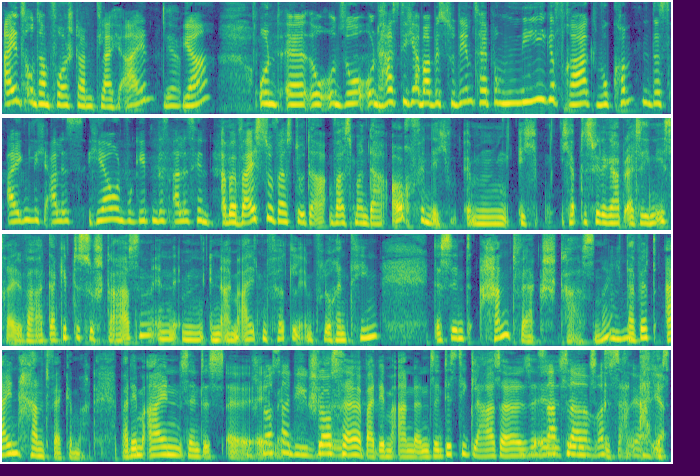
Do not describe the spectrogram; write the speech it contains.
eins unterm Vorstand gleich ein, Ja. ja. Und äh, und so und hast dich aber bis zu dem Zeitpunkt nie gefragt, wo kommt denn das eigentlich alles her und wo geht denn das alles hin? Aber weißt du, was du da, was man da auch finde ich, ähm, ich, ich habe das wieder gehabt, als ich in Israel war. Da gibt es so Straßen in, in, in einem alten Viertel im Florentin. Das sind Handwerksstraßen. Ne? Da wird ein Handwerk gemacht. Bei dem einen sind es äh, Schlosser, die- Schlosser, bei dem anderen sind es die Glaser, Sattler, sind, was- Sa- ja, alles.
